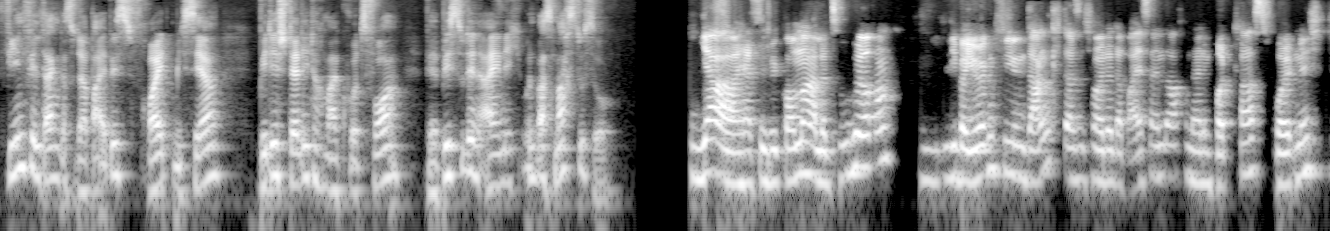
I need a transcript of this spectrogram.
vielen, vielen Dank, dass du dabei bist. Freut mich sehr. Bitte stell dich doch mal kurz vor. Wer bist du denn eigentlich und was machst du so? Ja, herzlich willkommen alle Zuhörer. Lieber Jürgen, vielen Dank, dass ich heute dabei sein darf in deinem Podcast. Freut mich.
